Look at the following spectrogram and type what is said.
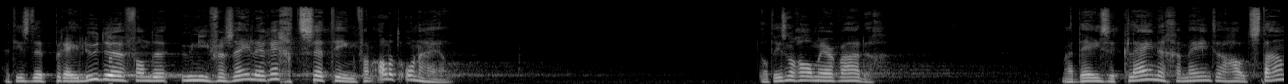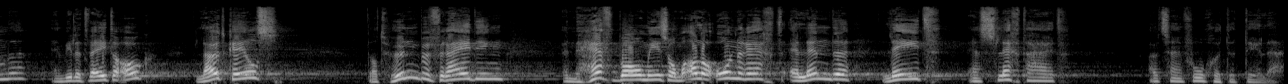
Het is de prelude van de universele rechtzetting van al het onheil. Dat is nogal merkwaardig. Maar deze kleine gemeente houdt staande en wil het weten ook, luidkeels, dat hun bevrijding een hefboom is om alle onrecht, ellende, leed en slechtheid uit zijn voegen te tillen.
